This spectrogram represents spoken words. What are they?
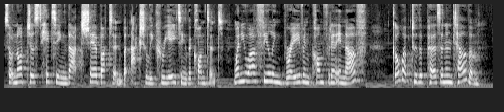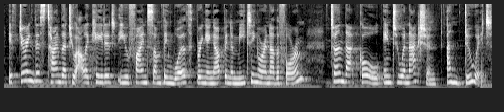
So, not just hitting that share button, but actually creating the content. When you are feeling brave and confident enough, go up to the person and tell them. If during this time that you allocated you find something worth bringing up in a meeting or another forum, turn that goal into an action and do it.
